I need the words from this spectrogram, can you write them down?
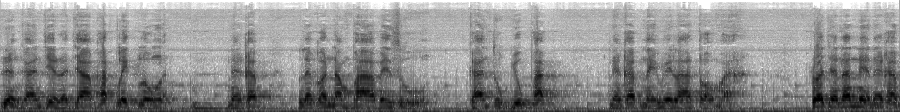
เรื่องการเจรจาพักเล็กลงนะครับ แล้วก็นำพาไปสู่การถูกยุบพักนะครับในเวลาต่อมา เพราะฉะนั้นเนี่ยนะครับ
